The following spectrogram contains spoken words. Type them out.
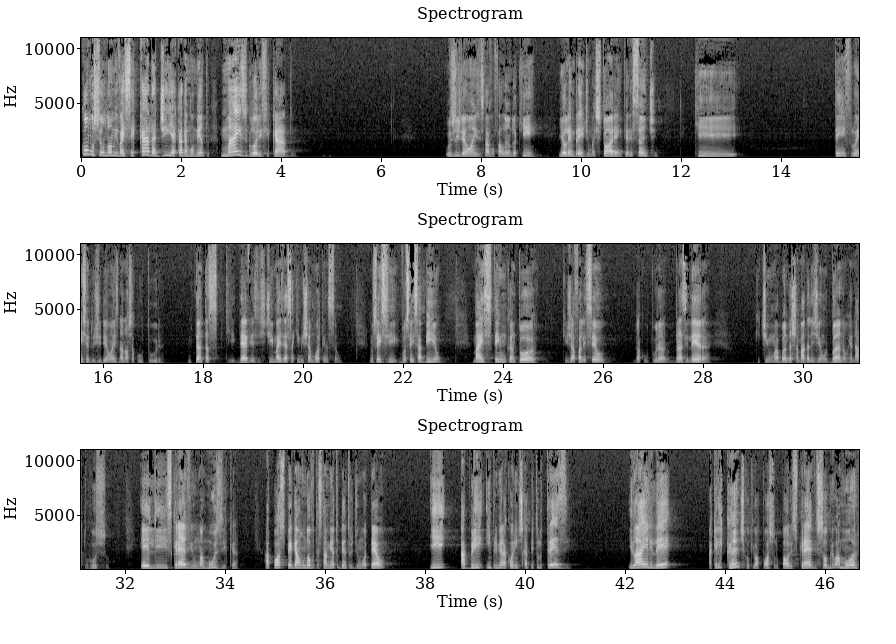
Como o seu nome vai ser cada dia, a cada momento mais glorificado? Os gideões estavam falando aqui, e eu lembrei de uma história interessante que tem a influência dos gideões na nossa cultura. Em tantas que deve existir, mas essa aqui me chamou a atenção. Não sei se vocês sabiam, mas tem um cantor que já faleceu da cultura brasileira, que tinha uma banda chamada Legião Urbana, o Renato Russo. Ele escreve uma música após pegar um Novo Testamento dentro de um hotel e abrir em 1 Coríntios capítulo 13. E lá ele lê aquele cântico que o apóstolo Paulo escreve sobre o amor.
